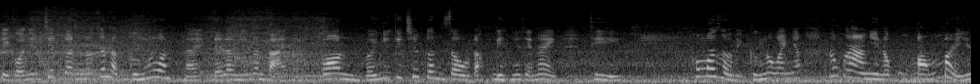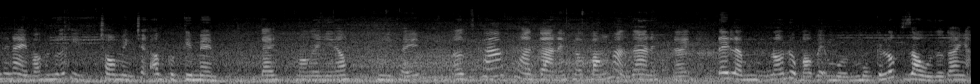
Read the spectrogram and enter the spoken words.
thì có những chiếc gân nó rất là cứng luôn. Đấy đấy là những gân vải. Còn với những cái chiếc gân dầu đặc biệt như thế này thì không bao giờ bị cứng đâu anh nhá. Lúc nào nhìn nó cũng bóng bẩy như thế này và hơn nữa thì cho mình chất âm cực kỳ mềm. Đây, mọi người nhìn không? Nhìn thấy. Nó khác hoàn toàn này, nó bóng hẳn ra này. Đấy, đây là nó được bảo vệ một một cái lớp dầu rồi các anh ạ,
